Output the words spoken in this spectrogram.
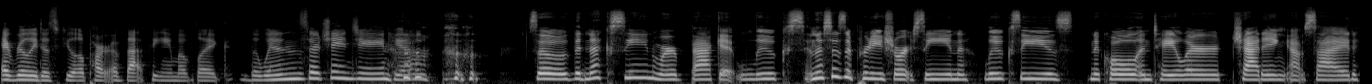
it really does feel a part of that theme of like the winds are changing. Yeah. So the next scene, we're back at Luke's, and this is a pretty short scene. Luke sees Nicole and Taylor chatting outside.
